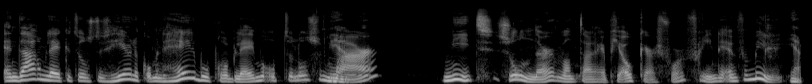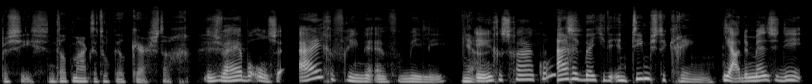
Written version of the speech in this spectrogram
en daarom leek het ons dus heerlijk om een heleboel problemen op te lossen. Maar niet zonder, want daar heb je ook kerst voor, vrienden en familie. Ja, precies. En dat maakt het ook heel kerstig. Dus wij hebben onze eigen vrienden en familie Ja. ingeschakeld. Eigenlijk een beetje de intiemste kring. Ja, de mensen die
